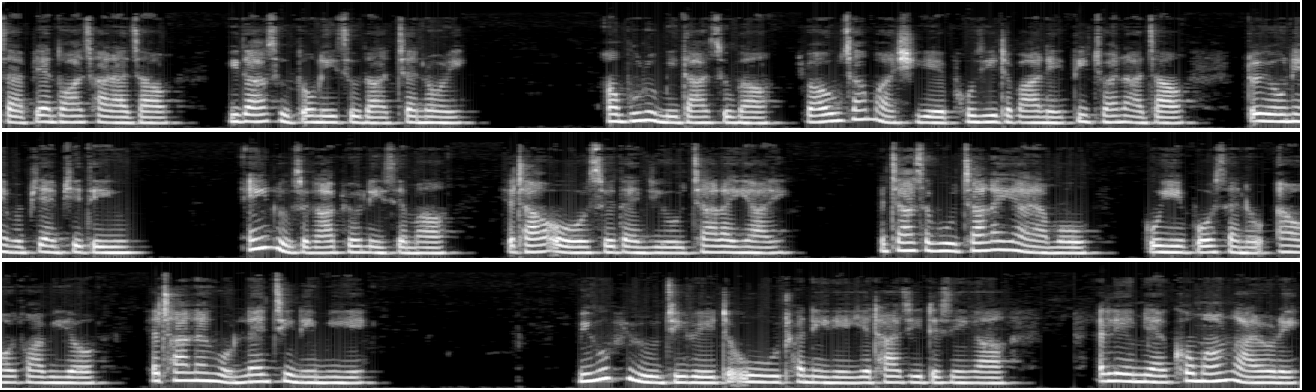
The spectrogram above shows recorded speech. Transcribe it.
ဆပြန်သွားကြတာကြောင့်မိသားစုသုံးလေးစုသာကျန်တော့တယ်။အောင်ဘူးလိုမိသားစုကရွာဦးကျောင်းမှာရှိတဲ့ဘုန်းကြီးတစ်ပါးနဲ့တီကျွမ်းတာကြောင့်တွယုံနဲ့မပြန့်ဖြစ်သေးဘူး။အဲ့လိုစကားပြောနေစမှာရထားအိုဆွေတန်ကြီးကိုကြားလိုက်ရတယ်။မကြားစဘူးကြားလိုက်ရတာမို့ကိုရင်ပိုးဆန်တို့အော်သွားပြီးတော့ရထားလမ်းကိုလှမ်းကြည့်နေမိတယ်မိခုဖြူဖြူကြီးတွေတူးထွက်နေတဲ့ယထာကြီးတစ်စင်းကအလင်းမြန်ခုံမောင်းလာတော့တယ်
